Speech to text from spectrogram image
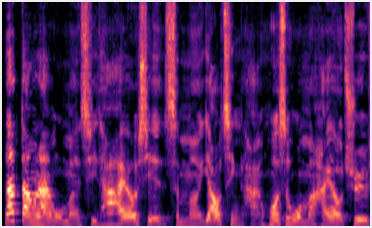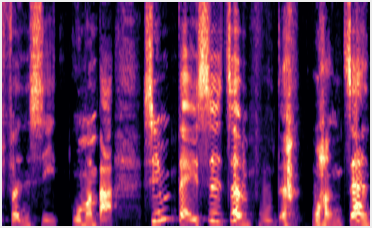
那当然，我们其他还有写什么邀请函，或是我们还有去分析。我们把新北市政府的 网站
